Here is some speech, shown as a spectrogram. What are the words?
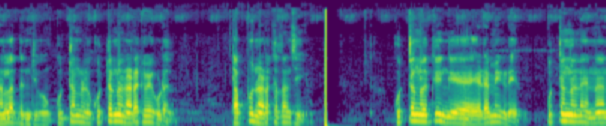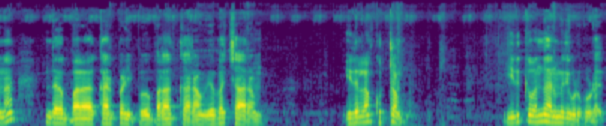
நல்லா தெரிஞ்சுக்கோங்க. குற்றங்கள் குற்றங்கள் நடக்கவே கூடாது. தப்பு நடக்க தான் செய்யும். குற்றங்களுக்கு இங்கே இடமே கிடையாது. குற்றங்கள்னால் என்னென்னா இந்த ப கற்பழிப்பு பலாத்காரம் விபச்சாரம் இதெல்லாம் குற்றம். இதுக்கு வந்து அனுமதி கொடுக்கக்கூடாது.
